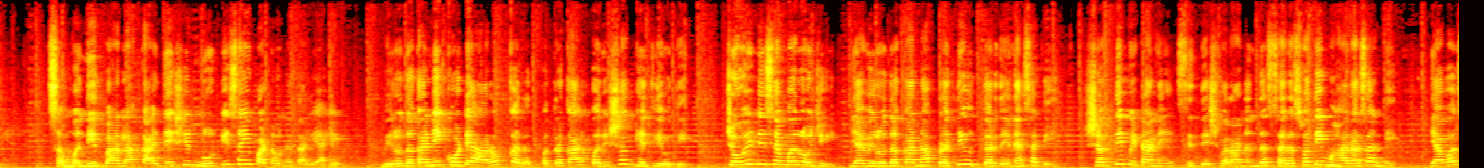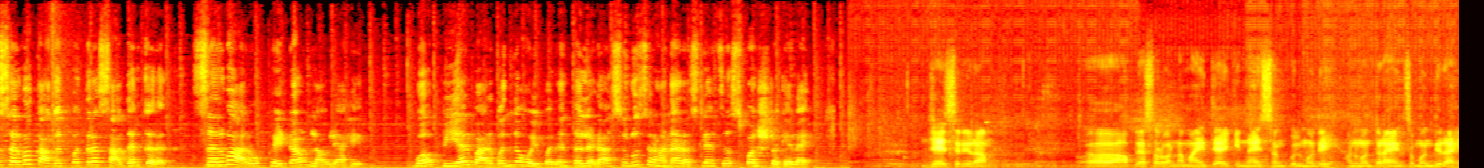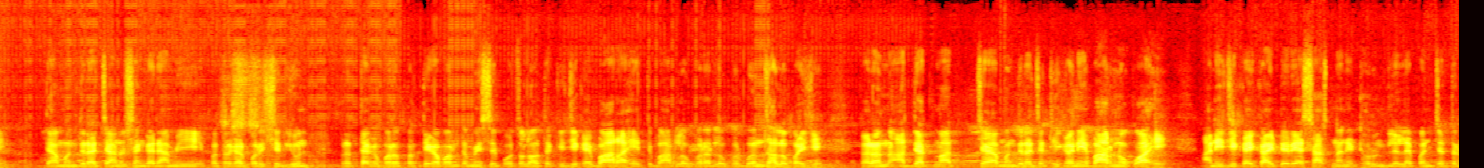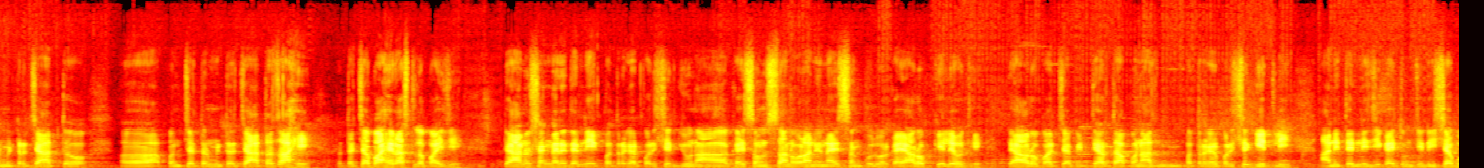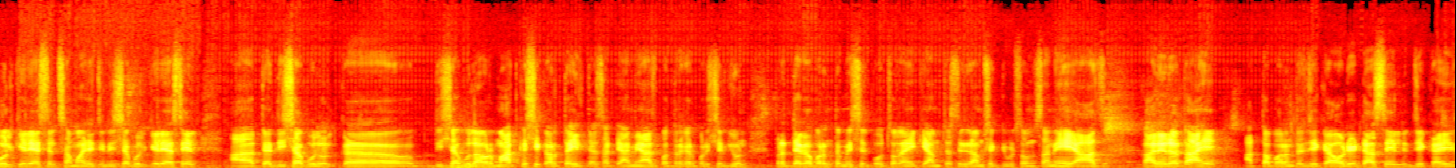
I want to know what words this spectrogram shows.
संबंधित बारला कायदेशीर नोटीसही पाठवण्यात आली आहे. विरोधकांनी खोटे आरोप करत पत्रकार परिषद घेतली होती. चोवीस डिसेंबर रोजी या विरोधकांना प्रतिउत्तर देण्यासाठी शक्तीपीठाने सिद्धेश्वरानंद सरस्वती महाराजांनी यावर सर्व कागदपत्र सादर करत सर्व आरोप फेटाळून लावले आहेत व बियर बार बंद होईपर्यंत लढा सुरूच राहणार असल्याचं स्पष्ट केलंय. जय श्रीराम. आपल्या सर्वांना माहिती आहे की नाईट संकुलमध्ये हनुमंतरायांचं मंदिर आहे. त्या मंदिराच्या अनुषंगाने आम्ही पत्रकार परिषद घेऊन प्रत्येकापर प्रत्येकापर्यंत मेसेज पोहोचवला होता की जे काही बार आहे ते बार लवकरात लवकर बंद झालं पाहिजे. कारण अध्यात्माच्या मंदिराच्या ठिकाणी बार नको आहे. आणि जे काही क्रायटेरिया शासनाने ठरवून दिलेलं आहे पंच्याहत्तर मीटरच्या आत पंच्याहत्तर मीटरच्या आतच आहे. तर त्याच्या बाहेर असलं पाहिजे. त्या अनुषंगाने त्यांनी एक पत्रकार परिषद घेऊन काही संस्थांवर आणि नाईट संकुलवर काही आरोप केले होते. त्या आरोपाच्या पित्यार्थ आपण आज पत्रकार परिषद घेतली. आणि त्यांनी जी काही तुमची दिशाभूल केली असेल समाजाची दिशाभूल केली असेल त्या दिशाभूल क दिशाभूलावर मात कशी करता येईल त्यासाठी आम्ही आज पत्रकार परिषद घेऊन प्रत्येकापर्यंत मेसेज पोहोचवला आहे की आमच्या श्रीराम शक्तीपीठ संस्थाने हे आज कार्यरत आहे. आत्तापर्यंत जे काही ऑडिट असेल जे काही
